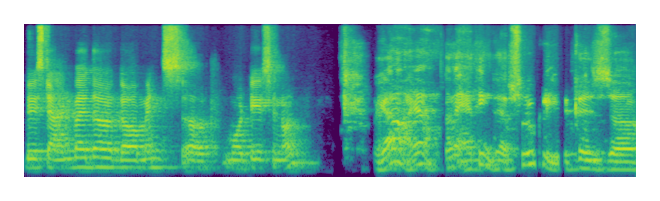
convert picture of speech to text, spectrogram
do you stand by the government's uh, motives and all? Yeah, yeah. I, mean, I think absolutely because uh,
